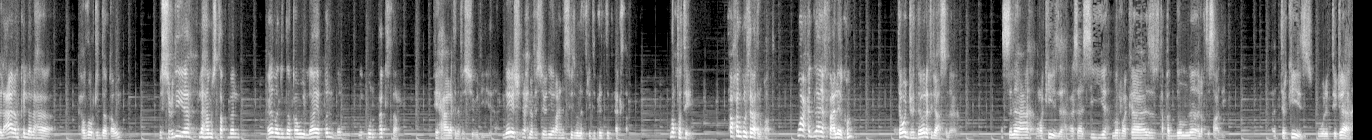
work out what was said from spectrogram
بالعالم كله لها حضور جدا قوي. بالسعودية لها مستقبل أيضا جدا قوي لا يقل بل يكون أكثر في حالتنا في السعودية. ليش إحنا في السعودية راح نستفيد من 3 دي برينتنج أكثر؟ نقطتين. أو خلينا نقول ثلاث نقاط. واحد لا يخفى عليكم توجه الدولة تجاه الصناعة. الصناعة ركيزة أساسية من ركائز تقدمنا الاقتصادي. التركيز والاتجاه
